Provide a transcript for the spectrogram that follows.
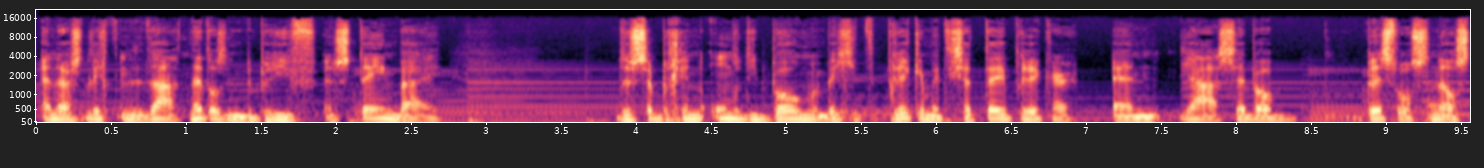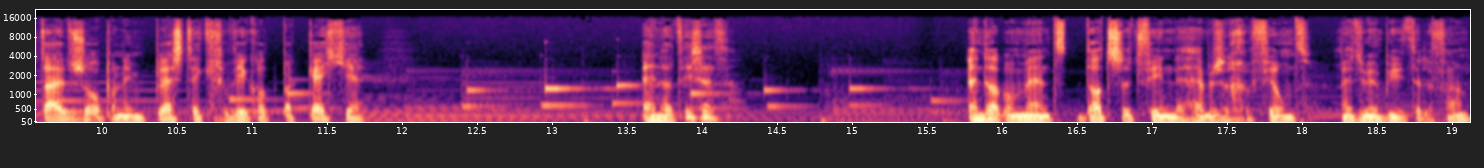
En daar ligt inderdaad, net als in de brief, een steen bij. Dus ze beginnen onder die boom een beetje te prikken met die satéprikker. En ja, ze hebben al best wel snel stuiten ze op een in plastic gewikkeld pakketje. En dat is het. En dat moment dat ze het vinden, hebben ze gefilmd met hun mobiele telefoon.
